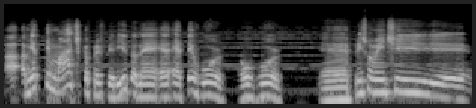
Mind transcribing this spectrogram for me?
a, a minha temática preferida, né, é, é terror, é horror. É, principalmente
